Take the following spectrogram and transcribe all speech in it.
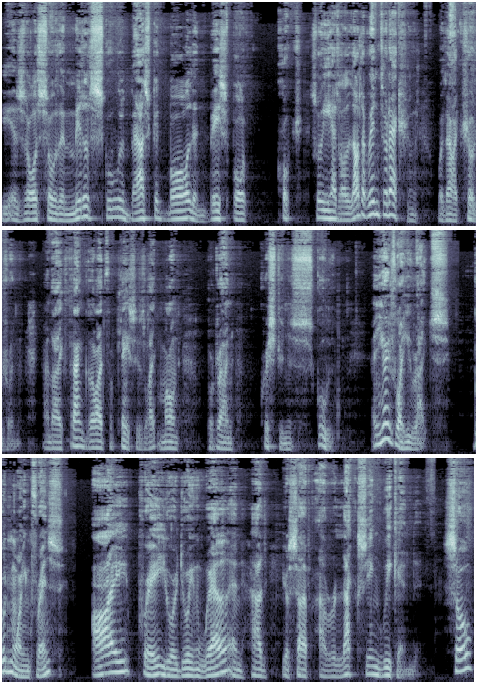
he is also the middle school basketball and baseball coach. So he has a lot of interaction with our children. And I thank God for places like Mount Paran Christian School. And here's what he writes. Good morning, friends. I pray you are doing well and had yourself a relaxing weekend. So,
